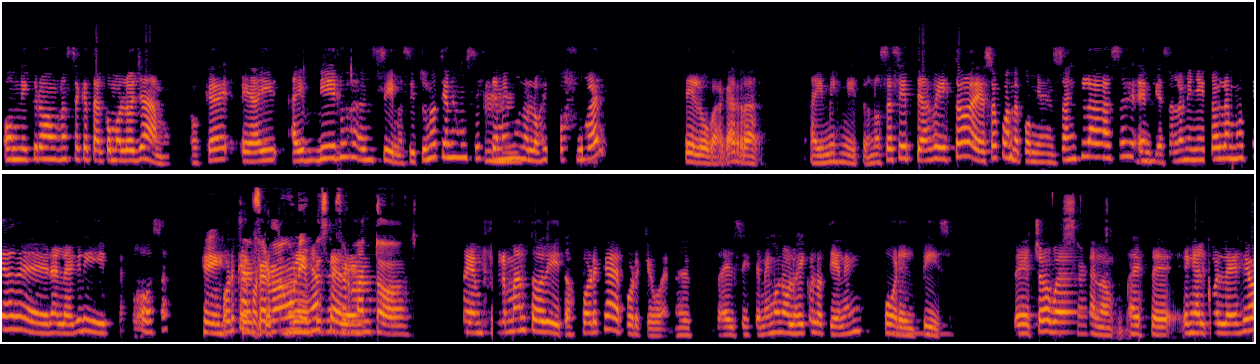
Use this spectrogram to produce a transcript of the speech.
Omicron, no sé qué tal, como lo llames, ¿ok? Eh, hay, hay virus encima. Si tú no tienes un sistema inmunológico fuerte, te lo va a agarrar ahí mismito. No sé si te has visto eso cuando comienzan clases, empiezan los niñitos la moqueadera, la gripe, cosas. Sí, ¿Por qué? se enferman uno y se enferman todos. Se enferman toditos. ¿Por qué? Porque, bueno, el, sistema inmunológico lo tienen por el piso. De hecho, bueno, este, en el colegio,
